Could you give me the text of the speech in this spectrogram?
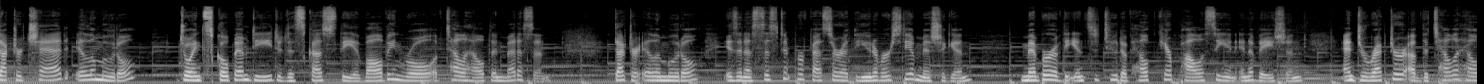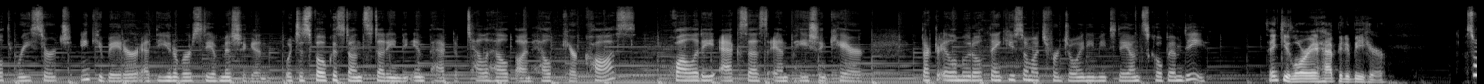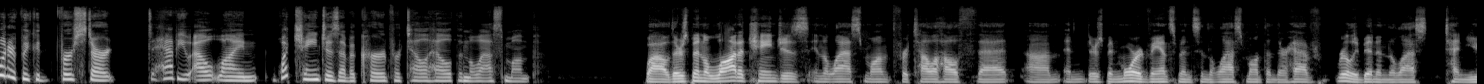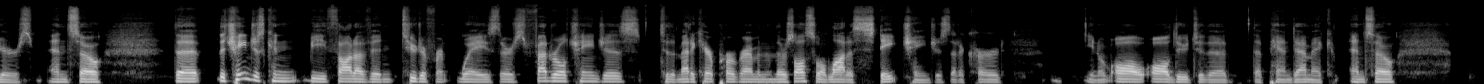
Dr. Chad Ellimoottil joined ScopeMD to discuss the evolving role of telehealth in medicine. Dr. Ellimoottil is an assistant professor at the University of Michigan, member of the Institute of Healthcare Policy and Innovation, and director of the Telehealth Research Incubator at the University of Michigan, which is focused on studying the impact of telehealth on healthcare costs, quality, access, and patient care. Dr. Ellimoottil, thank you so much for joining me today on ScopeMD. Thank you, Lori. Happy to be here. I was wondering if we could first start to have you outline what changes have occurred for telehealth in the last month. Wow, there's been a lot of changes in the last month for telehealth that, um, and there's been more advancements in the last month than there have really been in the last 10 years. And so the, the changes can be thought of in two different ways. There's federal changes to the Medicare program, and then there's also a lot of state changes that occurred, you know, all, all due to the, the pandemic. And so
